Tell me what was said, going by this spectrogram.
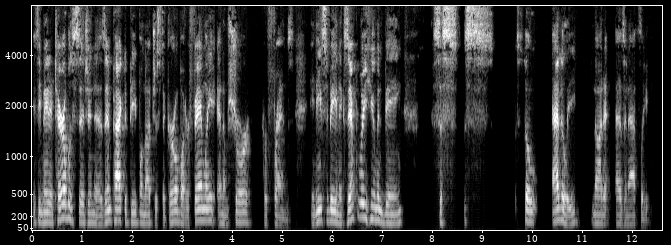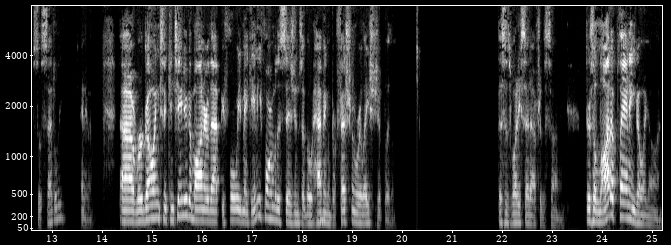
is he made a terrible decision. It has impacted people, not just the girl, but her family, and I'm sure her friends. He needs to be an exemplary human being. So, so adily, not as an athlete. So steadily? Anyway. Uh, we're going to continue to monitor that before we make any formal decisions about having a professional relationship with him. This is what he said after the signing. There's a lot of planning going on,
